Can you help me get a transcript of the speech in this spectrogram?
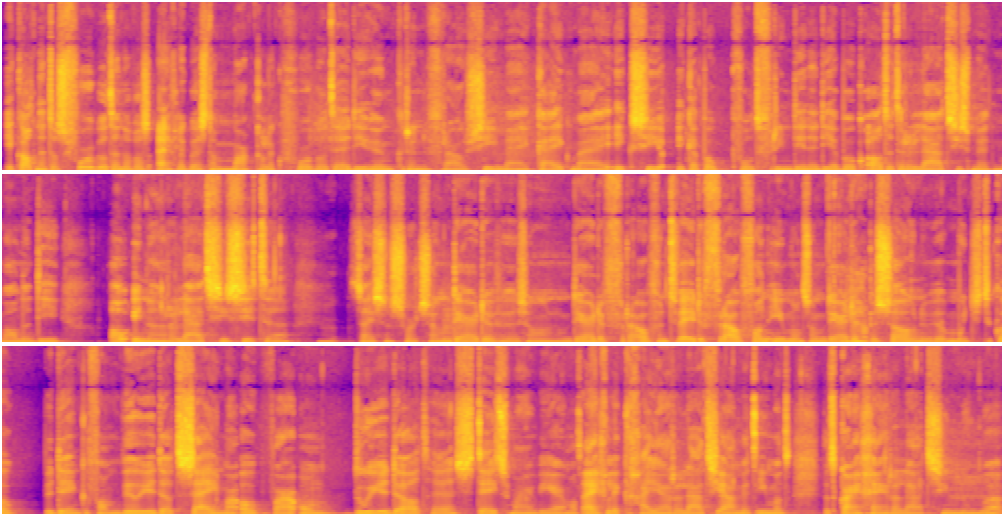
ik had net als voorbeeld, en dat was eigenlijk best een makkelijk voorbeeld, hè, die hunkerende vrouw. Zie mij, kijk mij. Ik, zie, ik heb ook bijvoorbeeld vriendinnen die hebben ook altijd relaties met mannen die al in een relatie zitten. Zij is een soort zo'n derde, zo'n derde vrouw of een tweede vrouw van iemand, zo'n derde Ja. persoon. Dan moet je natuurlijk ook bedenken van wil je dat zijn, maar ook waarom doe je dat? Hè? Steeds maar weer. Want eigenlijk ga je een relatie aan met iemand, dat kan je geen relatie noemen.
